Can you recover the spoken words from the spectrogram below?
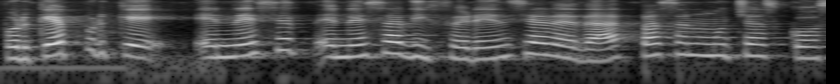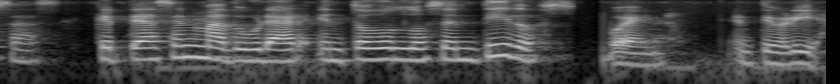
¿Por qué? Porque en, ese, en esa diferencia de edad pasan muchas cosas que te hacen madurar en todos los sentidos. Bueno, en teoría.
